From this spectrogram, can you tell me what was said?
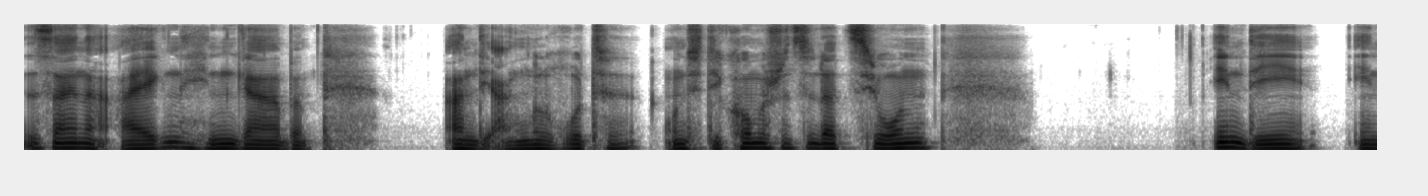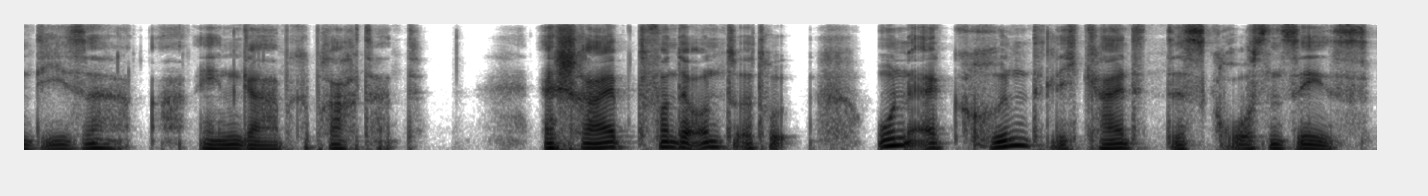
seine eigene Hingabe an die Angelroute und die komischen Situationen, in die ihn diese Hingabe gebracht hat. Er schreibt von der Unergründlichkeit des großen Sees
